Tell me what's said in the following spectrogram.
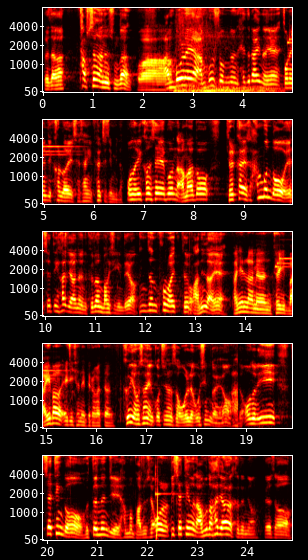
그러다가 탑승하는 순간 와. 안 볼래야 안 볼 수 없는 헤드라이너에 오렌지 컬러의 세상이 펼쳐집니다. 오늘 이 컨셉은 아마도 결카에서 한 번도 예, 세팅하지 않은 그런 방식인데요. 완전 풀 화이트 바닐라에 바닐라면 저희 마이바우 에디션에 들어갔던 그 영상에 꽂히셔서 원래 오신 거예요. 오늘 이 세팅도 어떻는지 한번 봐주세요. 오늘 이 세팅은 아무도 하지 않았거든요. 그래서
